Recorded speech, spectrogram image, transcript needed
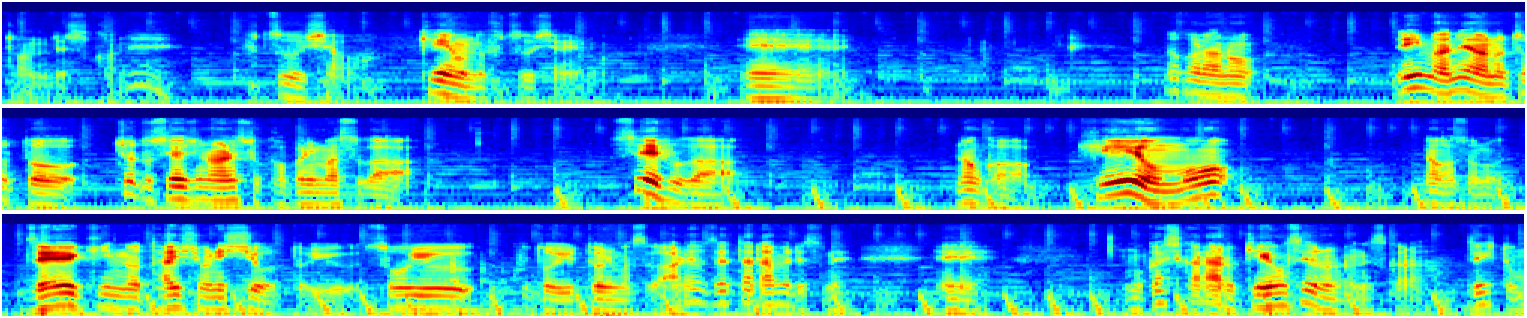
たんですかね。普通車は。軽音の普通車いうのは。えー、だからあの、で今ね、あのちょっと、ちょっと政治の話とかぶりますが、政府が、なんか、軽音も、なんかその、税金の対象にしようという、そういうことを言っておりますが、あれは絶対ダメですね。えー昔からある軽音制度なんですから、ぜひとも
